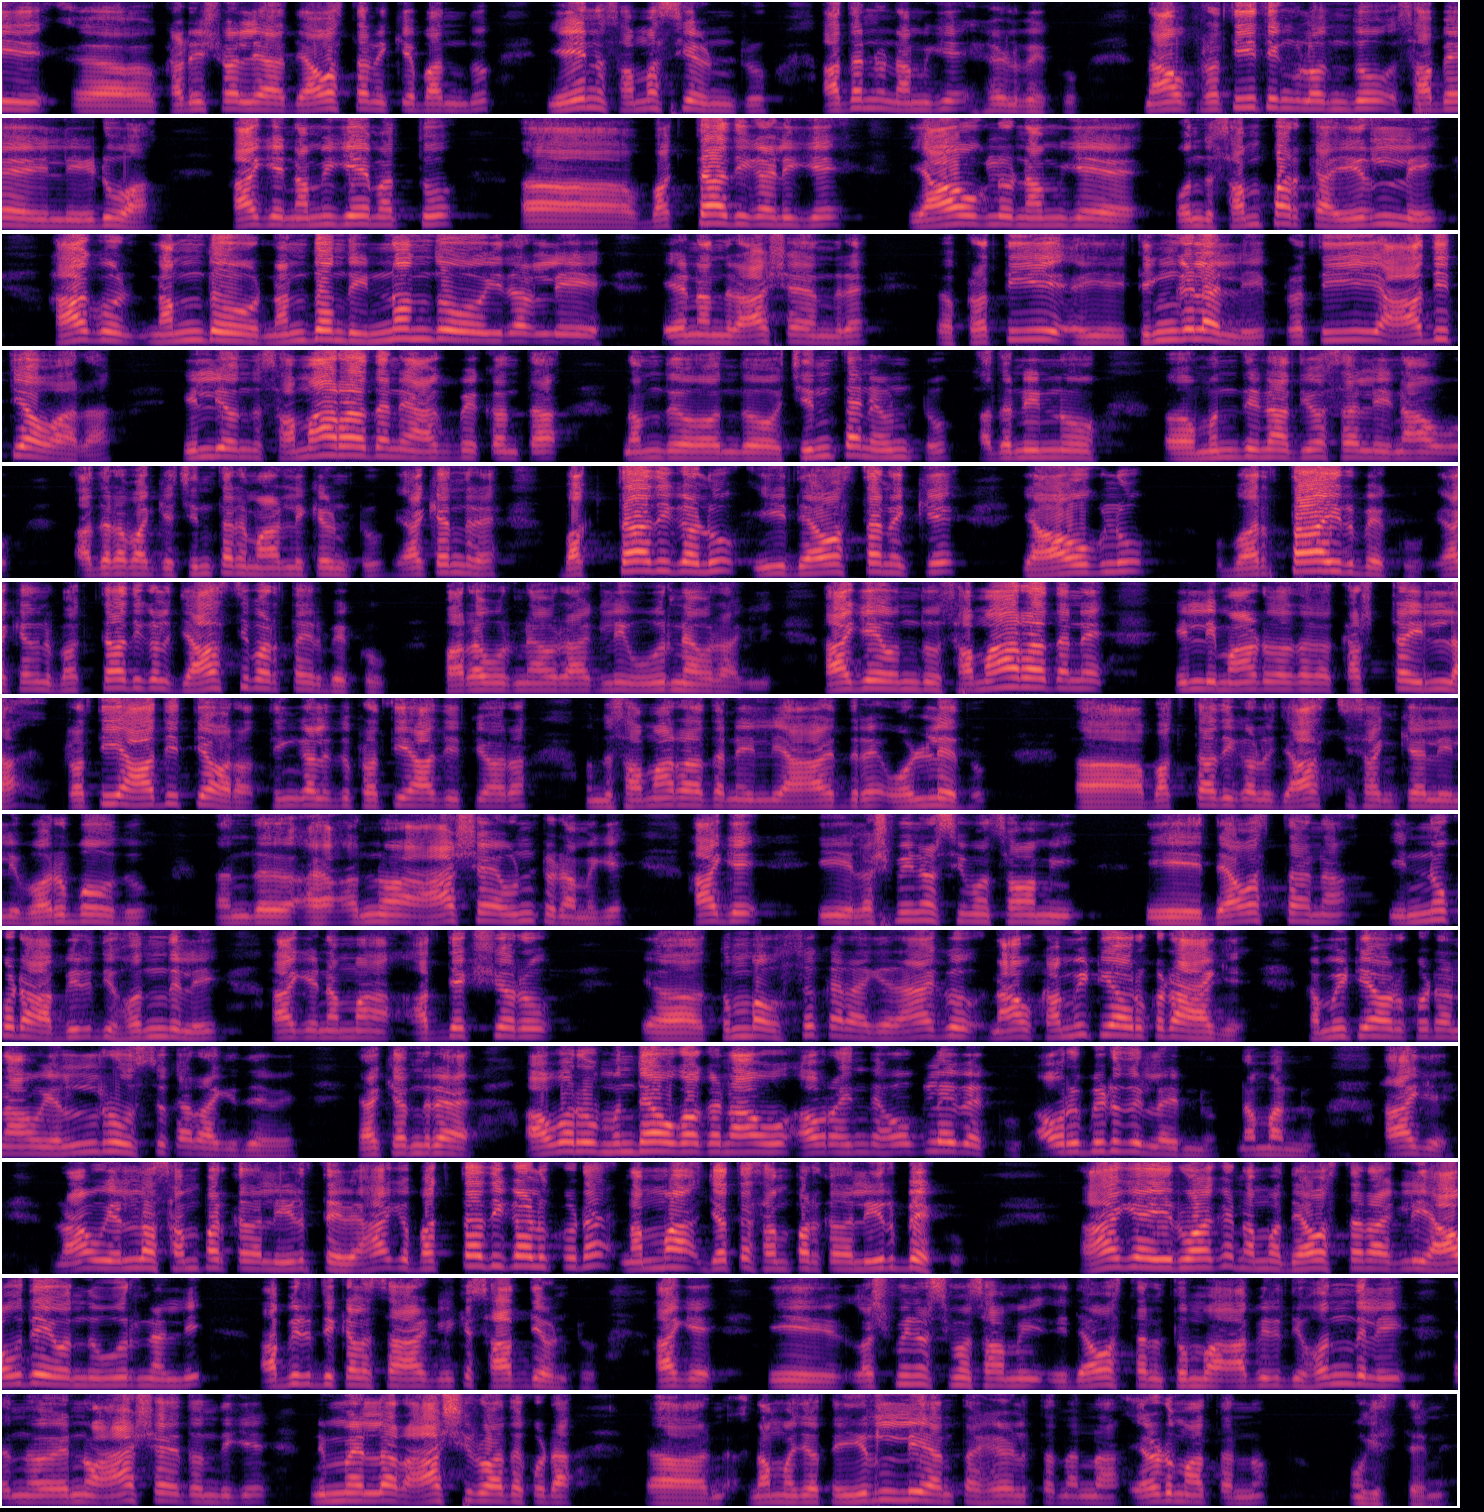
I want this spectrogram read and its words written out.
ಕಡೇಶ್ವಲ್ಯ ದೇವಸ್ಥಾನಕ್ಕೆ ಬಂದು ಏನು ಸಮಸ್ಯೆ ಉಂಟು ಅದನ್ನು ನಮಗೆ ಹೇಳಬೇಕು. ನಾವು ಪ್ರತಿ ತಿಂಗಳೊಂದು ಸಭೆ ಇಲ್ಲಿ ಇಡುವ. ಹಾಗೆ ನಮಗೆ ಮತ್ತು ಭಕ್ತಾದಿಗಳಿಗೆ ಯಾವಾಗಲೂ ನಮಗೆ ಒಂದು ಸಂಪರ್ಕ ಇರಲಿ. ಹಾಗೂ ನಮ್ಮದು ನಂದೊಂದು ಇನ್ನೊಂದು ಇದರಲ್ಲಿ ಏನಂದರೆ ಆಶಯ ಅಂದರೆ ಪ್ರತಿ ತಿಂಗಳಲ್ಲಿ, ಪ್ರತಿ ಆದಿತ್ಯವಾರ ಇಲ್ಲಿ ಒಂದು ಸಮಾರಾಧನೆ ಆಗ್ಬೇಕಂತ ನಮ್ದು ಒಂದು ಚಿಂತನೆ ಉಂಟು. ಅದನ್ನಿನ್ನು ಮುಂದಿನ ಮುಂದಿನ ದಿವಸದಲ್ಲಿ ನಾವು ಅದರ ಬಗ್ಗೆ ಚಿಂತನೆ ಮಾಡಲಿಕ್ಕೆ ಉಂಟು. ಯಾಕೆಂದ್ರೆ ಭಕ್ತಾದಿಗಳು ಈ ದೇವಸ್ಥಾನಕ್ಕೆ ಯಾವಾಗಲೂ ಬರ್ತಾ ಇರಬೇಕು. ಯಾಕೆಂದ್ರೆ ಭಕ್ತಾದಿಗಳು ಜಾಸ್ತಿ ಬರ್ತಾ ಇರಬೇಕು. ಪರ ಊರಿನವರಾಗ್ಲಿ. ಊರಿನವರಾಗ್ಲಿ ಹಾಗೆ ಒಂದು ಸಮಾರಾಧನೆ ಇಲ್ಲಿ ಮಾಡುವಾಗ ಕಷ್ಟ ಇಲ್ಲ. ಪ್ರತಿ ಆದಿತ್ಯವಾರ ತಿಂಗಳಿದ್ದು ಪ್ರತಿ ಆದಿತ್ಯವಾರ ಒಂದು ಸಮಾರಾಧನೆ ಇಲ್ಲಿ ಆದ್ರೆ ಒಳ್ಳೆಯದು ಆ ಭಕ್ತಾದಿಗಳು ಜಾಸ್ತಿ ಸಂಖ್ಯೆಯಲ್ಲಿ ಇಲ್ಲಿ ಬರಬಹುದು ಅಂದ ಅನ್ನೋ ಆಶಯ ಉಂಟು ನಮಗೆ. ಹಾಗೆ ಈ ಸ್ವಾಮಿ ಈ ದೇವಸ್ಥಾನ ಇನ್ನೂ ಕೂಡ ಅಭಿವೃದ್ಧಿ ಹೊಂದಲಿ. ಹಾಗೆ ನಮ್ಮ ಅಧ್ಯಕ್ಷರು ತುಂಬ ತುಂಬಾ ಉತ್ಸುಕರಾಗಿದ್ದಾರೆ ಹಾಗೂ ನಾವು ಕಮಿಟಿಯವರು ಕೂಡ ಹಾಗೆ. ಕಮಿಟಿಯವರು ಕೂಡ ನಾವು ಎಲ್ಲರೂ ಉತ್ಸುಕರಾಗಿದ್ದೇವೆ. ಯಾಕೆಂದರೆ ಅವರು ಮುಂದೆ ಹೋಗುವಾಗ ನಾವು ಅವರ ಹಿಂದೆ ಹೋಗಲೇಬೇಕು. ಅವರು ಬಿಡುವುದಿಲ್ಲ ಇನ್ನು ನಮ್ಮನ್ನು. ಹಾಗೆ ನಾವು ಎಲ್ಲ ಸಂಪರ್ಕದಲ್ಲಿ ಇರ್ತೇವೆ. ಹಾಗೆ ಭಕ್ತಾದಿಗಳು ಕೂಡ ನಮ್ಮ ಜೊತೆ ಸಂಪರ್ಕದಲ್ಲಿ ಇರಬೇಕು. ಹಾಗೆ ಇರುವಾಗ ನಮ್ಮ ದೇವಸ್ಥಾನ ಆಗಲಿ ಯಾವುದೇ ಒಂದು ಊರಿನಲ್ಲಿ ಅಭಿವೃದ್ಧಿ ಕೆಲಸ ಆಗಲಿಕ್ಕೆ ಸಾಧ್ಯ ಉಂಟು. ಹಾಗೆ ಈ ಲಕ್ಷ್ಮೀನರಸಿಂಹಸ್ವಾಮಿ ಈ ದೇವಸ್ಥಾನ ತುಂಬ ಅಭಿವೃದ್ಧಿ ಹೊಂದಲಿ ಎನ್ನು, ಎನ್ನುವ ಆಶಯದೊಂದಿಗೆ ನಿಮ್ಮೆಲ್ಲರ ಆಶೀರ್ವಾದ ಕೂಡ ನಮ್ಮ ಜೊತೆ ಇರಲಿ ಅಂತ ಹೇಳ್ತಾ ನನ್ನ ಎರಡು ಮಾತನ್ನು ಮುಗಿಸ್ತೇನೆ.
